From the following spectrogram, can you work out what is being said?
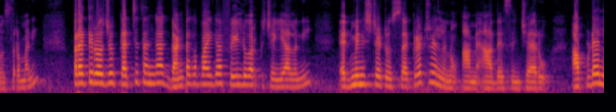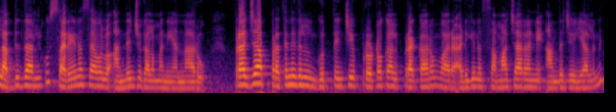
అవసరమని ప్రతిరోజు ఖచ్చితంగా గంటకు పైగా ఫీల్డ్ వర్క్ చేయాలని అడ్మినిస్ట్రేటివ్ సెక్రటరీలను ఆమె ఆదేశించారు. అప్పుడే లబ్ధిదారులకు సరైన సేవలు అందించగలమని అన్నారు. ప్రజా ప్రతినిధులను గుర్తించి ప్రోటోకాల్ ప్రకారం వారు అడిగిన సమాచారాన్ని అందజేయాలని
